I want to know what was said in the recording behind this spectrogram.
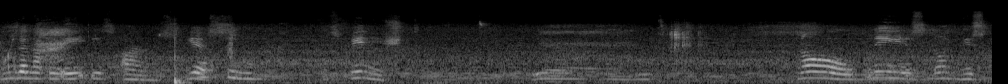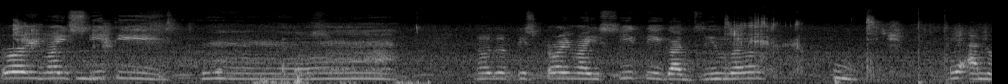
Who's gonna create his arms? Yes, it's finished. No, please don't destroy my city. No, don't destroy my city, Godzilla. Eh, ano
